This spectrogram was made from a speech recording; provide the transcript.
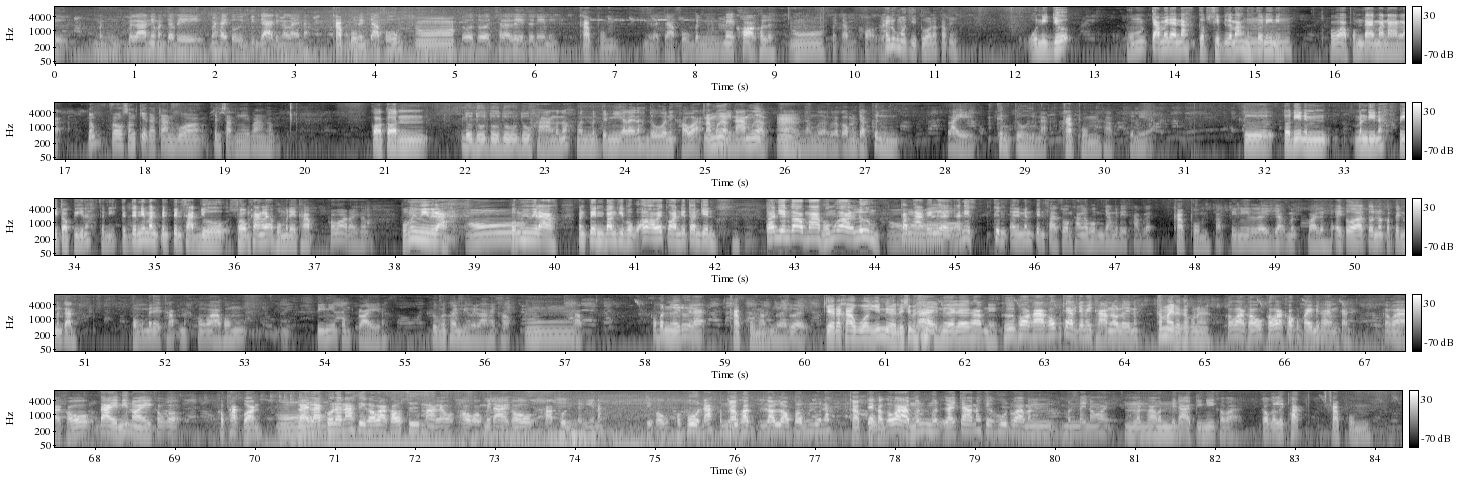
มันเวลาเนี่ยมันจะไปไม่ให้ตัวอื่นกินหญ้ากินอะไรนะครับผมนจะเป็นจ่าฝูงอ๋อตัวตัวชาลาเล่ตัวนี้นี่ครับผมนี่แหละจ่าฝูงเป็นแม่ข้อกเขาเลยอ๋อประจำข้อกเลยให้ลูกมากี่ตัวแล้วครับนี่โอ้นี่เยอะ ผมจำไม่ได้นะเกือบสิบแล้วมั้งตัวนี้นี่อืม เพราะว่าผมได้มานานละแล้วเราสังเกตอาการวัวเป็นสัตว์ยังไงบ้างครับ ก็ตอนดูดูดูดูดูหางมันเนาะมันมันจะมีอะไรนะดูอันนี้เขาอะน้ำเมือกมีน้ำเมือกอ่าใช่น้ำเมือกแล้วก็มันจะขึ้นไล่ขึ้นตัวอื่นอะ ครับผม ครับตัวนี้อะคือตัวนี้เนี่ยมันมันดีนะปีต่อปีนะตัวนี้แต่ตัวนี้มันเป็นเป็นสัตว์อยู่สองครั้งแล้ว ผมไม่ได้ทับ เพราะว่าอะไรครับผมไม่มีเวลา อ๋อผมไม่มีเวลา มันเป็นบางทีผมเอาเอาไว้ก่อนเดี๋ยวตอนเย็น ตอนเย็นก็เอามาผมก็ลืมทำงานไปเรื่อย อันนี้ ขึ้นอันนี้มันเป็นสัตว์สองครั้งแล้วผมยังไม่ได้ทับเลย ครับผม ครับปีนี้เลยยังไม่ปล่อยเลย ไอตัวตัวนั้นก็เป็นเหมือนกัน ผมก็ไม่ได้ทับนะเพราะว่าผมปีนี้ผมปล่อยนะคือไม่ค่อยมีเวลาให้เขาอ๋อครับ ก็บันเหนื่อยด้วยแหละครับผม ครับเหนื่อยด้วยเจอราคาวัวอย่างนี้เหนื่อยเลยใช่ไหมคใช่รับเหนื่อยเลยครับนี่คือพ่อค้าเขาแทบจะไม่ถามเราเลยนะทำไมเหรอครับคุณอาเขาว่าเขาเขาว่าเขาก็ไปไม่ทันเหมือนกันเขาว่าเขาได้นิดหน่อยเขาก็เขาพักก่อน อ๋อหลายหลายคนแล้วนะที่เขาว่าเขาซื้อมาแล้วเอาออกไม่ได้เขาขาดทุนอย่างนี้นะ ที่เขาเขาพูดนะผมไม่รู้เขาเราหลอกเปล่าไม่รู้นะครับผแต่มเขาก็ว่าเหมือนเหมือนหลายเจ้านะที่เขาพูดว่ามันมันได้น้อยอืม ราคามันไม่ได้ปีนี้เขาว่าเขาก็เลยพัก ครับผม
